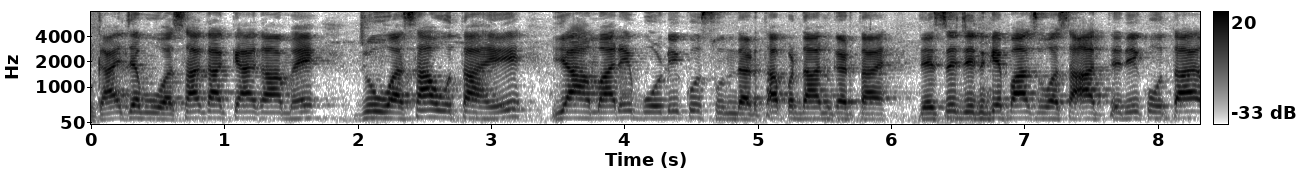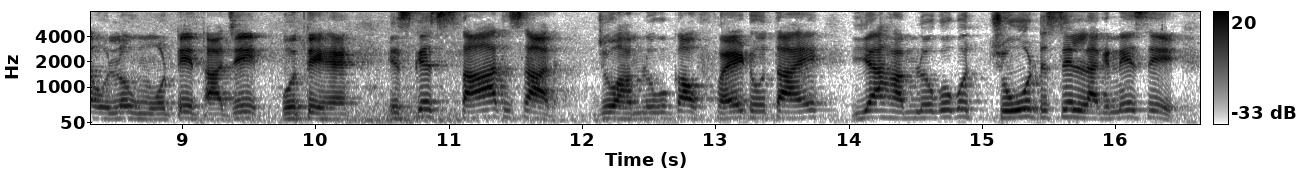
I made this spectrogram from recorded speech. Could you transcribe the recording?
गाय जब वसा का क्या काम है? जो वसा होता है, यह हमारे बॉडी को सुंदरता प्रदान करता है। जैसे जिनके पास वसा अत्यधिक होता है, वो लोग मोटे, ताजे होते हैं। इसके साथ साथ जो हम लोगों का फैट होता है या हम लोगों को चोट से लगने से,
